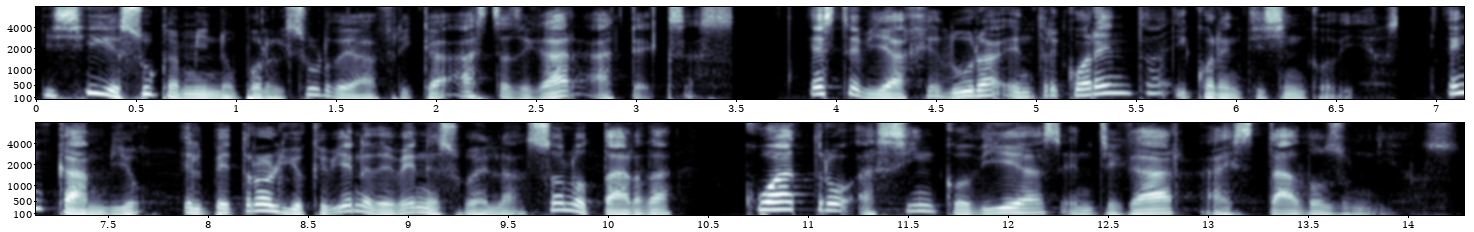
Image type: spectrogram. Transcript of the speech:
y sigue su camino por el sur de África hasta llegar a Texas. Este viaje dura entre 40 y 45 días. En cambio, el petróleo que viene de Venezuela solo tarda 4 a 5 días en llegar a Estados Unidos.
